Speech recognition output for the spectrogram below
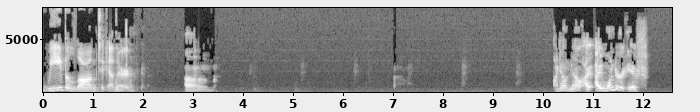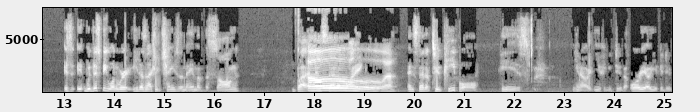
we belong together. Um. I don't know. I, I wonder if is it, would this be one where he doesn't actually change the name of the song, but instead of like Oh. instead of two people, he's, you know, you could do the Oreo, you could do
